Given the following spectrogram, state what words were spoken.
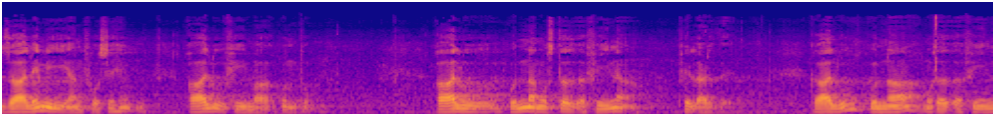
ظالمي أنفسهم قالوا فيما كنتم. قالوا كنا مستضعفين في الارض قالوا كنا مستضعفين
